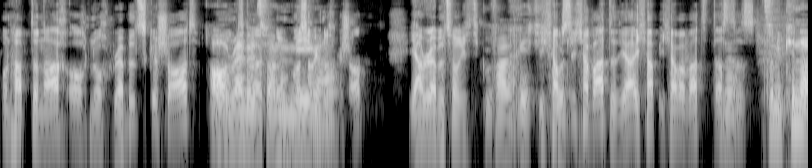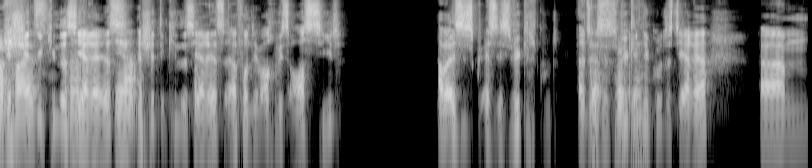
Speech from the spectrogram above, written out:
und habe danach auch noch Rebels geschaut. Oh, Rebels war Wars hab mega. Ja, Rebels war richtig gut. War richtig ich habe es gut. nicht erwartet. Ja, ich habe ich hab erwartet, dass Ja. das So eine Kinderscheiß. shitty Kinderserie ist, Ja. eine shitty Kinderserie ist, äh, von dem auch wie es aussieht. Aber es ist, es ist wirklich gut. Also Das es ist wirklich wirklich- eine gute Serie. Ähm,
